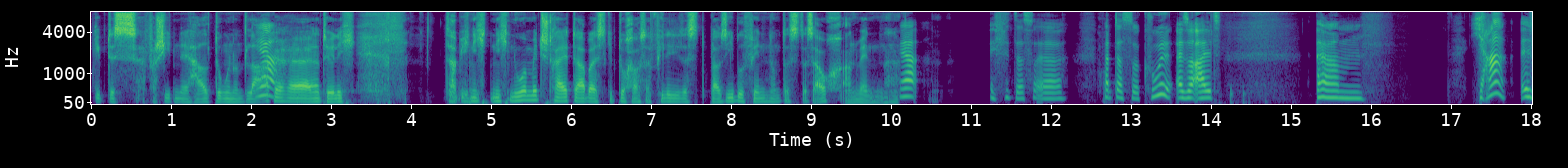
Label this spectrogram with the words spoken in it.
gibt es verschiedene Haltungen und Lager ja. äh, natürlich. Da habe ich nicht, nicht nur Mitstreiter, aber es gibt durchaus auch viele, die das plausibel finden und das, das auch anwenden. Ja, ich finde das, äh, fand das so cool. Also halt, ähm, ja, äh,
